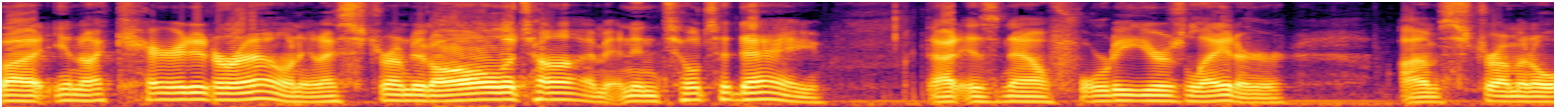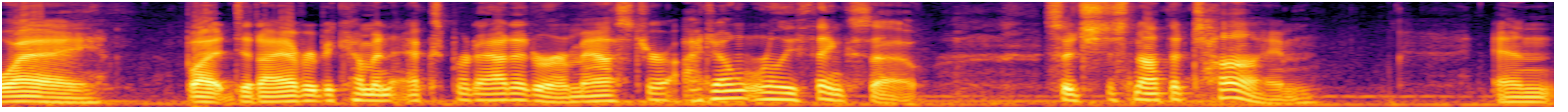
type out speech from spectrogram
But, you know, I carried it around and I strummed it all the time. And until today, that is now 40 years later, I'm strumming away. But did I ever become an expert at it or a master? I don't really think so. So it's just not the time. And,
